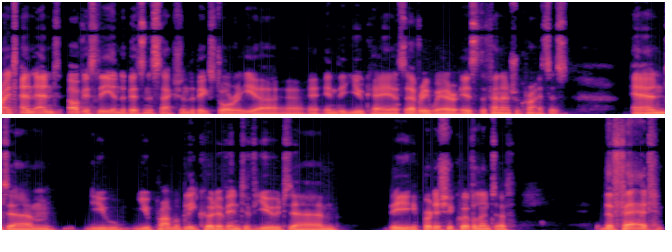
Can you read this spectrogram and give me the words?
Right, and and obviously in the business section, the big story uh, uh, in the UK, as everywhere, is the financial crisis, and um, you you probably could have interviewed um, the British equivalent of the Fed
